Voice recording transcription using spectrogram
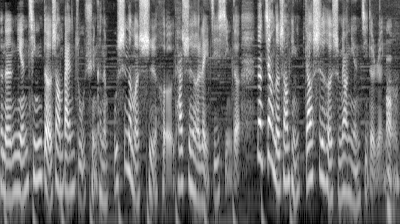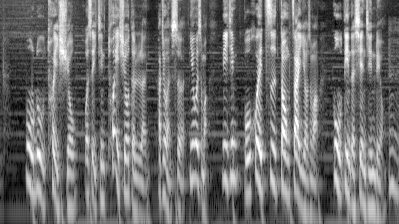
可能年轻的上班族群可能不是那么适合，它适合累积型的。那这样的商品比较适合什么样年纪的人呢？哦，步入退休或是已经退休的人，他就很适合，因为为什么？你已经不会自动再有什么固定的现金流，嗯，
